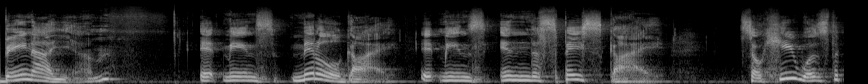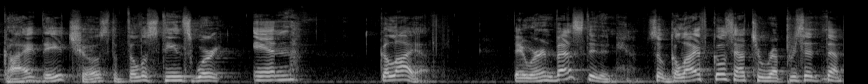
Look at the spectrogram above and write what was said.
Benayim, it means middle guy. It means in the space guy. So he was the guy they chose. The Philistines were in Goliath. They were invested in him. So Goliath goes out to represent them.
